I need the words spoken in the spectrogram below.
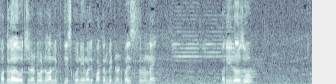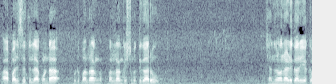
కొత్తగా వచ్చినటువంటి వాళ్ళని తీసుకొని మళ్ళీ పక్కన పెట్టినటువంటి పరిస్థితులు ఉన్నాయి. మరి ఈరోజు ఆ పరిస్థితి లేకుండా ఇప్పుడు బలరాం బలరాం కృష్ణమూర్తి గారు చంద్రబాబు నాయుడు గారి యొక్క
